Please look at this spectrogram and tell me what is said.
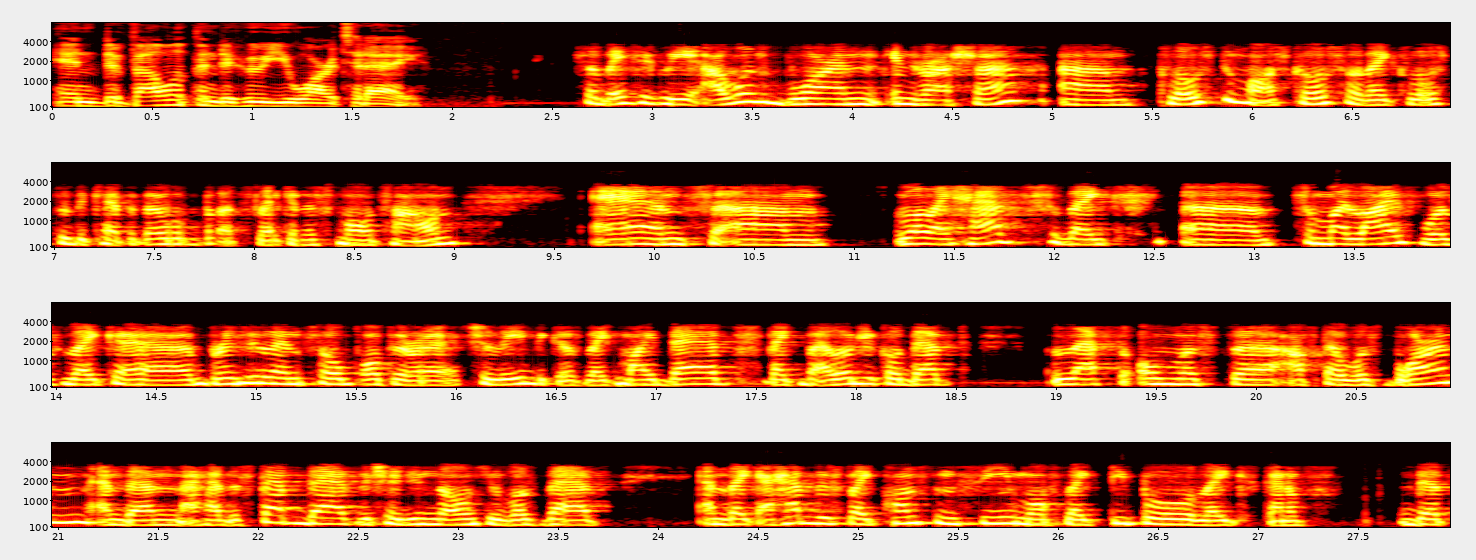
and develop into who you are today? So basically, I was born in Russia, um, close to Moscow, so like close to the capital, but like in a small town. And um, well, I had like, uh, so my life was like a Brazilian soap opera actually, because like my dad, like biological dad left almost uh, after I was born. And then I had a stepdad, which I didn't know he was dead. And like I had this like constant theme of like people like kind of that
